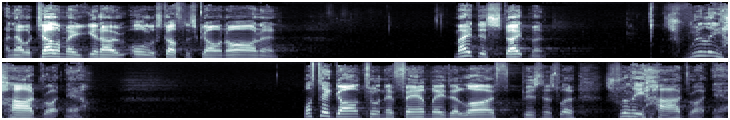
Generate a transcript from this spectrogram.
And they were telling me, you know, all the stuff that's going on and made this statement. It's really hard right now. What they're going through in their family, their life, business, it's really hard right now.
